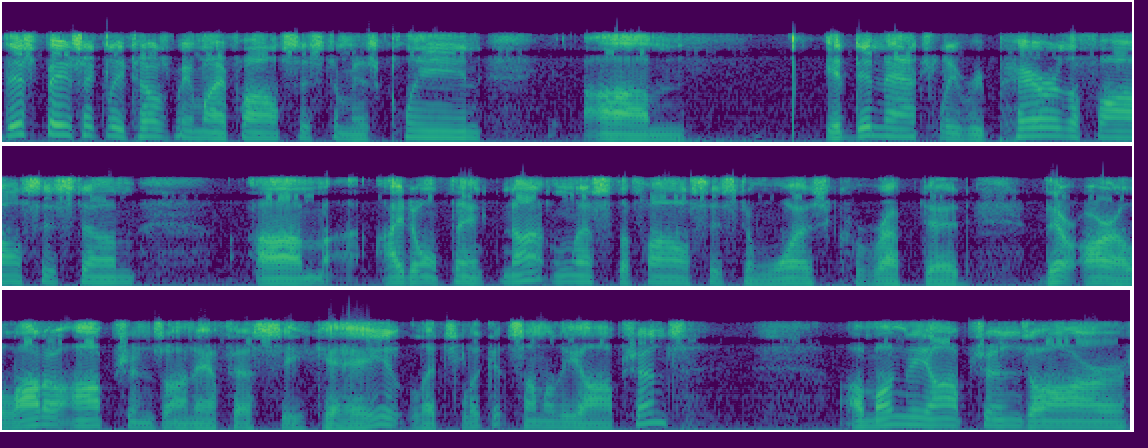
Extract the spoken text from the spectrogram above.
this basically tells me my file system is clean. Um, it didn't actually repair the file system. Um, I don't think, not unless the file system was corrupted. There are a lot of options on FSCK. Let's look at some of the options. Among the options are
